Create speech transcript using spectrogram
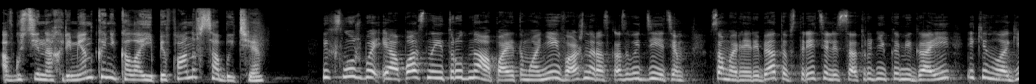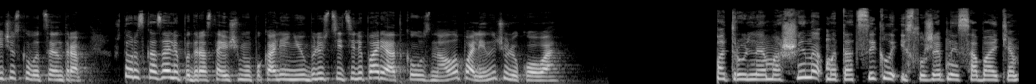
Августина Охременко, Николай Епифанов. События. Их служба и опасна, и трудна, поэтому о ней важно рассказывать детям. В Самаре ребята встретились с сотрудниками ГАИ и кинологического центра. Что рассказали подрастающему поколению блюстители порядка, узнала Полина Чулюкова. Патрульная машина, мотоциклы и служебные собаки.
